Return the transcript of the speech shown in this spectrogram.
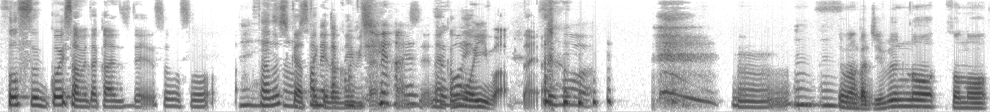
そう、すっごい冷めた感じで、そうそう。楽しかったけどね、みたいな感じで。なんかもうい。いいわ、みたいすごい。な。うん。でもなんか自分のその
